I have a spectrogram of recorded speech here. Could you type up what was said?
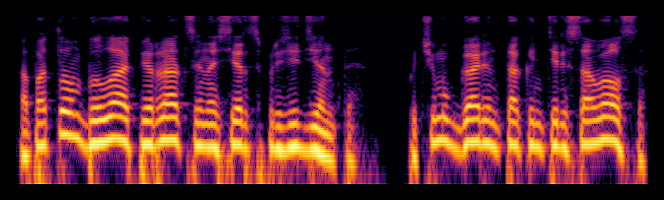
А потом была операция на сердце президента. Почему Гарин так интересовался?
